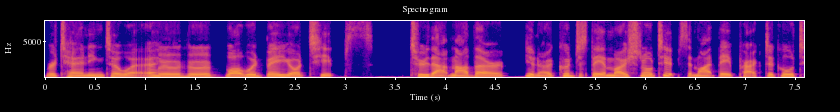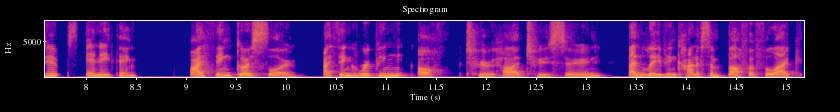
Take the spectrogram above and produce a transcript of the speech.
returning to work, mm-hmm. what would be your tips to that mother you know, could just be emotional tips, it might be practical tips, anything. I think go slow. I think ripping off too hard too soon and leaving kind of some buffer for like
